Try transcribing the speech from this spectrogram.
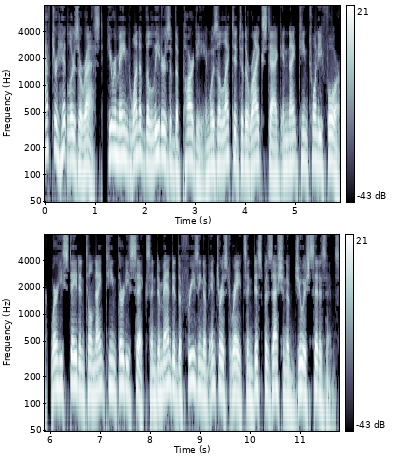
After Hitler's arrest, he remained one of the leaders of the party and was elected to the Reichstag in 1924, where he stayed until 1936 and demanded the freezing of interest rates and dispossession of Jewish citizens.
